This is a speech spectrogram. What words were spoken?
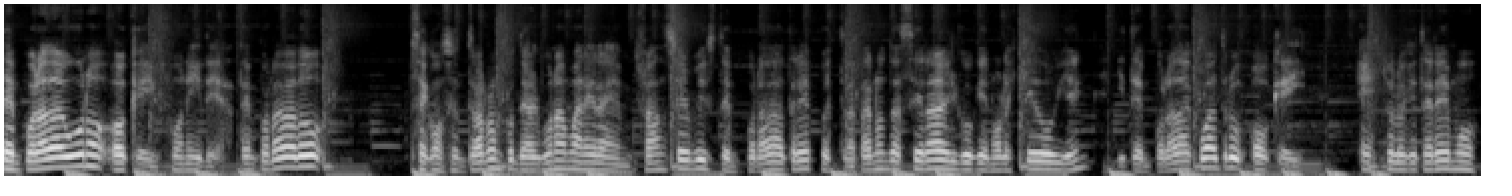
Temporada 1, ok, fue una idea. Temporada 2, se concentraron pues, de alguna manera en fanservice. Temporada 3, pues trataron de hacer algo que no les quedó bien. Y temporada 4, ok, esto es lo que tenemos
